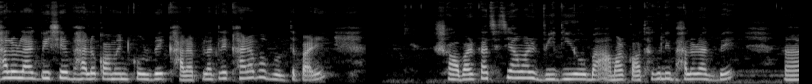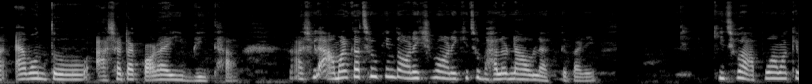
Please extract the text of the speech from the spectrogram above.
ভালো লাগবে সে ভালো কমেন্ট করবে, খারাপ লাগলে খারাপও বলতে পারে। সবার কাছে যে আমার ভিডিও বা আমার কথাগুলি ভালো লাগবে এমন তো আশাটা করাই বৃথা। আসলে আমার কাছেও কিন্তু অনেক সময় অনেক কিছু ভালো নাও লাগতে পারে। কিছু আপু আমাকে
